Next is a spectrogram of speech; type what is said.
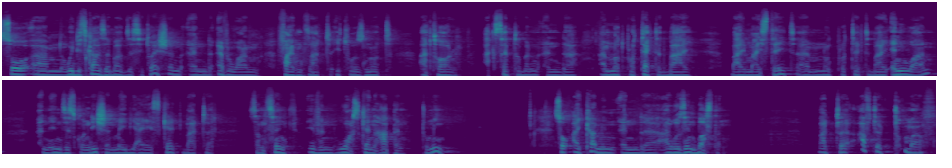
so um, we discussed about the situation, and everyone finds that it was not at all acceptable, and uh, I'm not protected by by my state. I'm not protected by anyone, and in this condition, maybe I escape, but uh, something even worse can happen to me. So I come in, and uh, I was in Boston. But uh, after two months,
